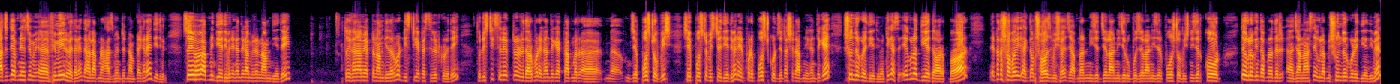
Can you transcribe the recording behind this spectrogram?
আর যদি আপনি হচ্ছে ফিমেল হয়ে থাকেন, তাহলে আপনার হাজবেন্ডের নামটা এখানে দিয়ে দিবেন। সো এইভাবে আপনি দিয়ে দিবেন, এখান থেকে আমি একটা নাম দিয়ে দেই। তো এখানে আমি একটা নাম দিয়ে দেওয়ার পর ডিস্ট্রিক্ট একটা সিলেক্ট করে দিই। তো ডিস্ট্রিক্ট সিলেক্ট করে দেওয়ার পর এখান থেকে একটা আপনার যে পোস্ট অফিস সেই পোস্ট অফিসটা দিয়ে দিবেন। এরপরে পোস্ট কোড যেটা, সেটা আপনি এখান থেকে সুন্দর করে দিয়ে দিবেন, ঠিক আছে? এগুলো দিয়ে দেওয়ার পর, এটা তো সবাই একদম সহজ বিষয় যে আপনার নিজের জেলা, নিজের উপজেলা, নিজের পোস্ট অফিস নিজের কোড তো এগুলো কিন্তু আপনাদের জানা আছে। এগুলো আপনি সুন্দর করে দিয়ে দিবেন।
